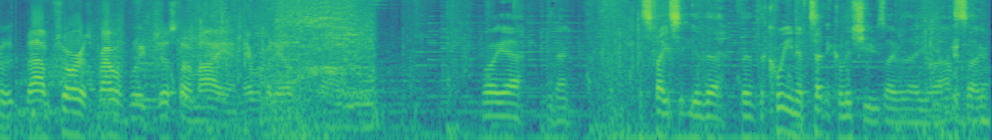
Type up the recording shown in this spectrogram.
But, but I'm sure it's probably just on my end. Everybody else. Well, yeah. You know, let's face it. You're the, the the queen of technical issues over there. You are. So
